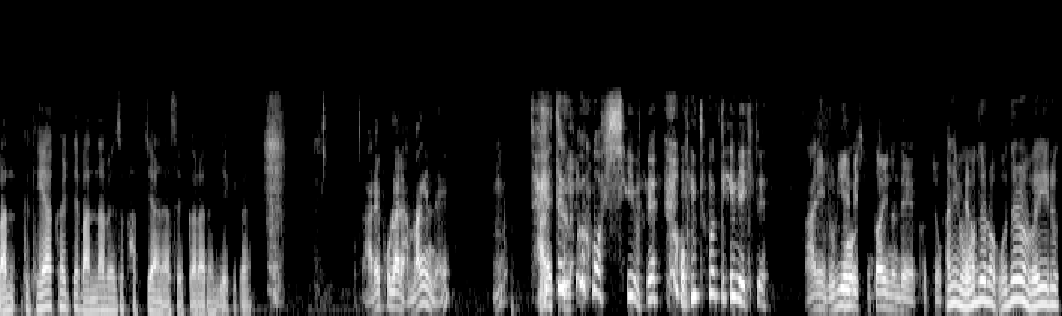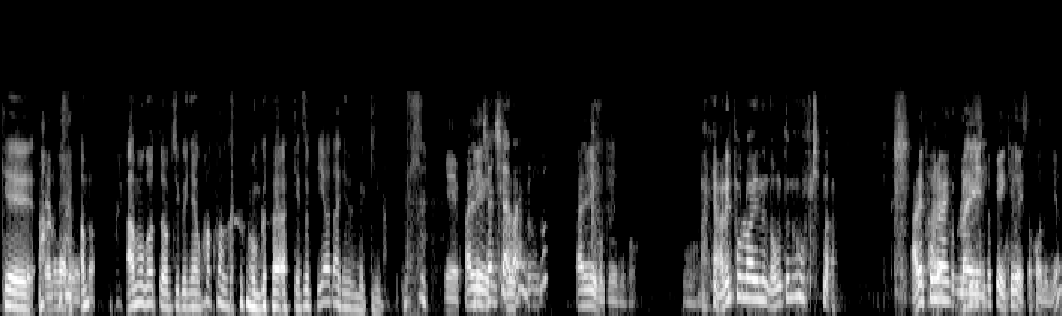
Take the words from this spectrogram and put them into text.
만 그 계약할 때 만나면서 받지 않았을까라는 얘기가 아래 폴란이 안 망했네. 되게 뜬금없이 왜 엉뚱한 게임 얘기를 해 아니 루리앱이 뭐- 지금 떠 있는데 그쪽 아니 대놓- 오늘은 오늘은 왜 이렇게 보였어. 아무것도 없이 그냥 확확 뭔가 계속 뛰어다니는 느낌. 예, 빨리 괜찮지 않아, 이런 거? 빨리 볼륨으로. 음. 아니 아레폴라인은 너무 뜬금없잖아 아래 폴라인 아래 폴라인. 꽤 인기가 있었거든요.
